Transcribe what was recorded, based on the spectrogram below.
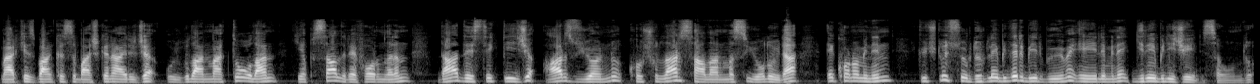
Merkez Bankası Başkanı ayrıca uygulanmakta olan yapısal reformların daha destekleyici arz yönlü koşullar sağlanması yoluyla ekonominin güçlü sürdürülebilir bir büyüme eğilimine girebileceğini savundu.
